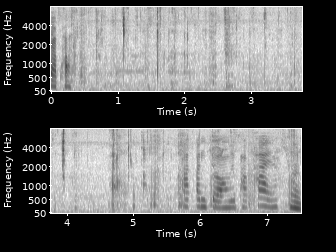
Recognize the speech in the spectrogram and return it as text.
จับค่ะผักกันจองหรือผักไผ่นะอืม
